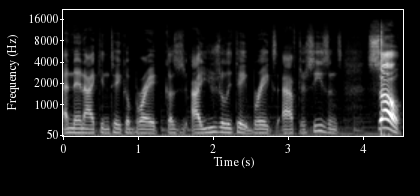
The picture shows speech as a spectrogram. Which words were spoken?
and then I can take a break because I usually take breaks after seasons. So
